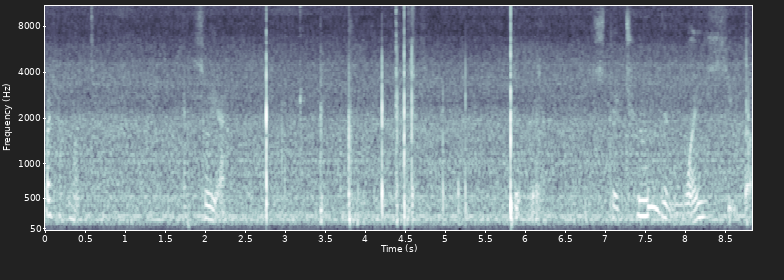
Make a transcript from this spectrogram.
But I can't wait. So yeah. Stay tuned and wait see that.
